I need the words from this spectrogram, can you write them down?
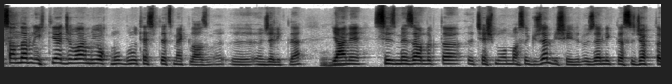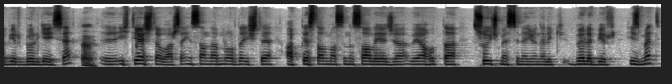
İnsanların ihtiyacı var mı yok mu bunu tespit etmek lazım e, öncelikle. Yani siz mezarlıkta e, çeşme olması güzel bir şeydir. Özellikle sıcakta bir bölge ise Evet. e, ihtiyaç da varsa insanların orada işte abdest almasını sağlayacağı veyahut da su içmesine yönelik böyle bir hizmet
